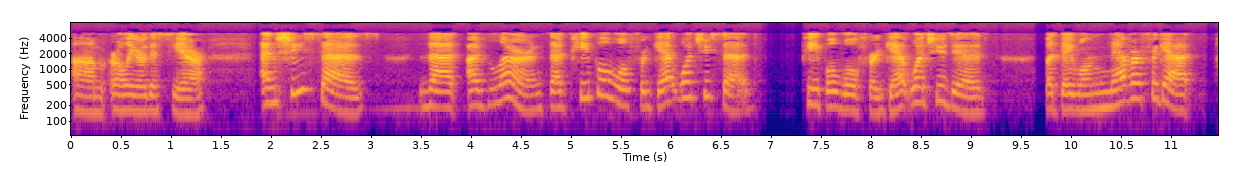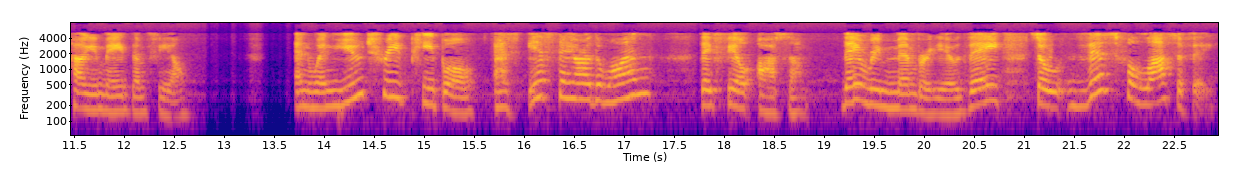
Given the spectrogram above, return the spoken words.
um, earlier this year, and she says that I've learned that people will forget what you said, people will forget what you did, but they will never forget how you made them feel. And when you treat people as if they are the one, they feel awesome. They remember you. They so this philosophy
